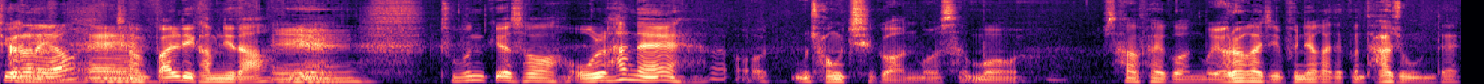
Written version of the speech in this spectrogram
그러네요. 예. 참 빨리 갑니다. 예. 예. 두 분께서 올 한해 어, 정치건 뭐, 뭐 사회건 뭐 여러 가지 분야가 됐건 다 좋은데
